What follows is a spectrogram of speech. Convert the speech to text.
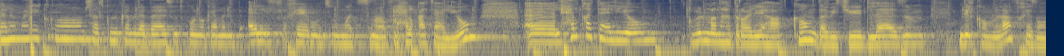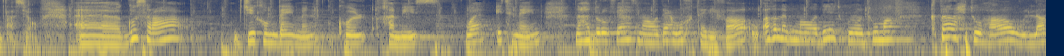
السلام عليكم. ان شاء الله تكونوا كامل لاباس وتكونوا كامل بألف خير وأنتم تسمعوا في الحلقة تاع اليوم. آه الحلقة تاع اليوم قبل ما نهضروا عليها comme d'habitude لازم ندير لكم la présentation. آه قصرة تجيكم دايما كل خميس واثنين. نهضروا فيها في مواضيع مختلفة وأغلب المواضيع تكونوا نتوما اقترحتوها ولا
